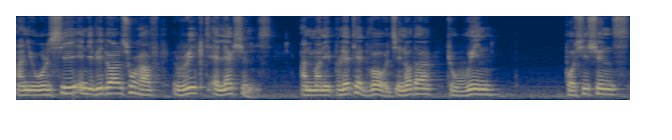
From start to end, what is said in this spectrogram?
and you will see individuals who have rigged elections and manipulated votes in order to win positions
